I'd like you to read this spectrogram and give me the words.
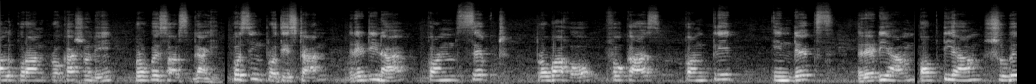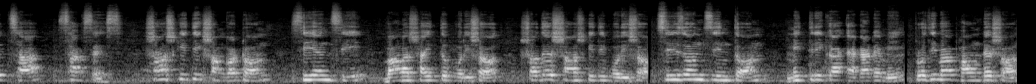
আল কোরআন প্রকাশনী, প্রফেসরস গাইড। কোচিং প্রতিষ্ঠান, রেটিনা, কনসেপ্ট প্রবাহ, focus, concrete index radium, optimum, শুভেচ্ছা, সাকসেস। সাংস্কৃতিক সংগঠন, সিএনসি, বাংলা সাহিত্য পরিষদ, স্বদেশ সংস্কৃতি পরিষদ, সৃজন চিন্তন মিত্রিকা একাডেমি, প্রতিভা foundation,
